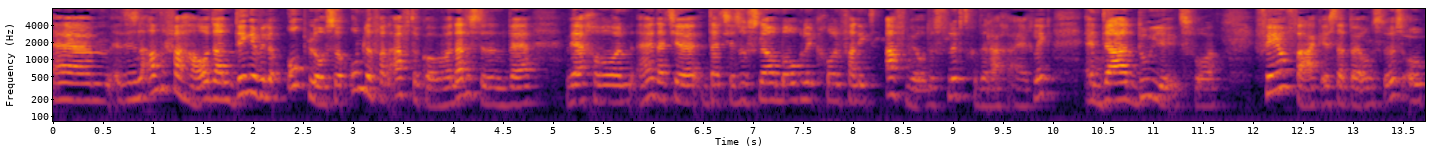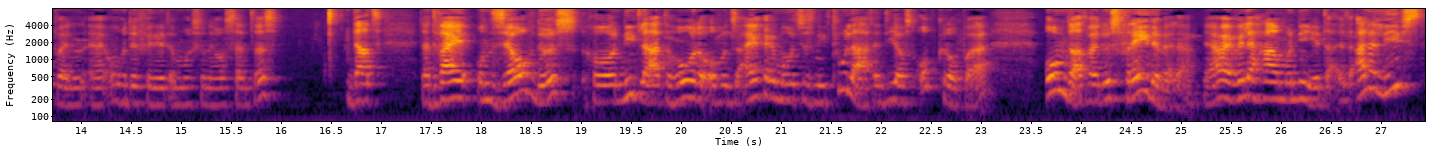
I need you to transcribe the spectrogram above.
um, het is een ander verhaal dan dingen willen oplossen om ervan af te komen. Want dat is dan weer, weer gewoon hè, dat, je, dat je zo snel mogelijk gewoon van iets af wil. Dus vluchtgedrag eigenlijk. En daar doe je iets voor. Veel vaak is dat bij ons dus, open uh, ongedefinieerd emotioneel centers, dat dat wij onszelf dus gewoon niet laten horen of onze eigen emoties niet toelaten en die juist opkroppen omdat wij dus vrede willen. Ja, wij willen harmonie. Het, het allerliefst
